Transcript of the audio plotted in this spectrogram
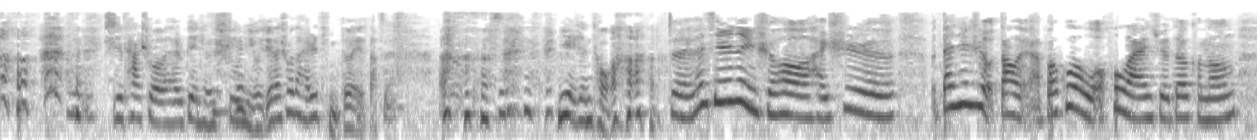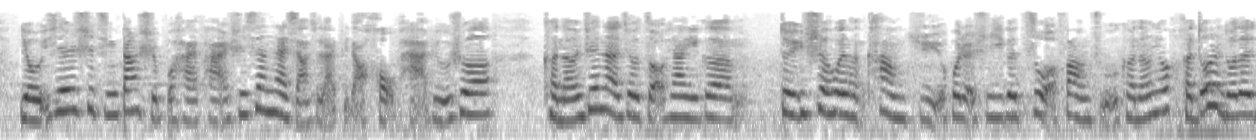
其实他说的他是变成淑女，我觉得他说的还是挺对的。对，你也认同啊？对，但其实那时候还是担心是有道理啊。包括我后来觉得，可能有一些事情当时不害怕，是现在想起来比较后怕。比如说，可能真的就走向一个。对于社会很抗拒，或者是一个自我放逐，可能有很多很多的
